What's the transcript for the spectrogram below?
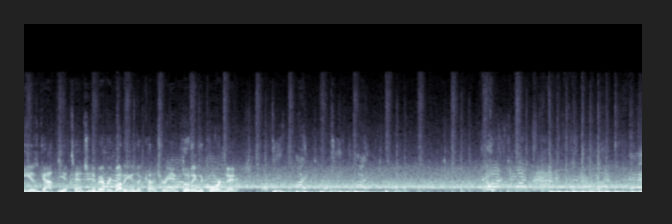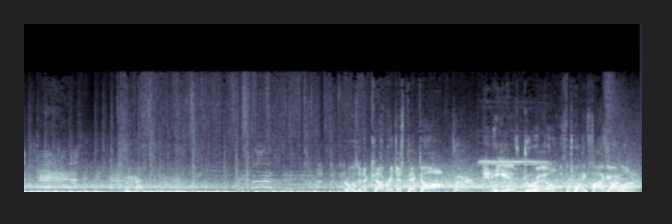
he has got the attention of everybody in the country, including the coordinator. Coverage, is picked off. And he is drilled at the 25-yard line.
